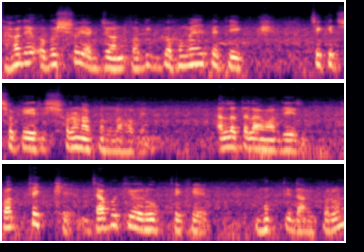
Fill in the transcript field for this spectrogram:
তাহলে অবশ্যই একজন অভিজ্ঞ হোমিওপ্যাথিক চিকিৎসকের শরণাপন্ন হবেন। আল্লাহ তালা আমাদের প্রত্যেককে যাবতীয় রোগ থেকে মুক্তি দান করুন।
